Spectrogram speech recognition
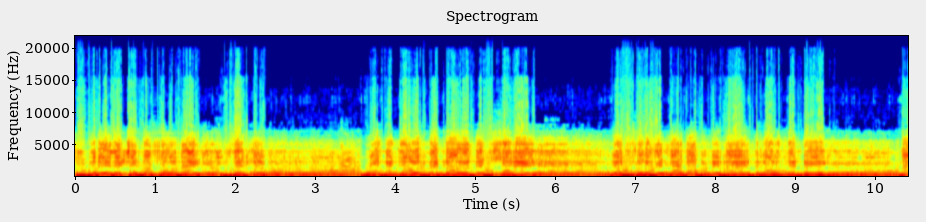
టీవీలో ఎలక్షన్లు వస్తా ఉన్నాయి. రిజల్ట్. ఉన్న గవర్నమెంట్ రావాలని తెలుస్తారే. పోలీసులు చెప్పారు బాబు మీరు నా వెంట రావద్దండి. నా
